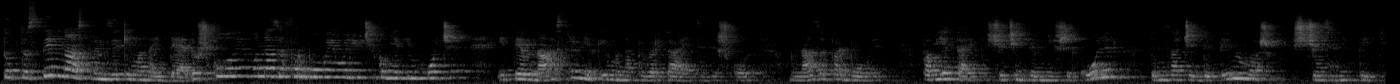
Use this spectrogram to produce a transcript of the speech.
Тобто з тим настроєм, з яким вона йде до школи, вона зафарбовує олівчиком, яким хоче, і тим настроєм, яким вона повертається зі школи, вона зафарбовує. Пам'ятайте, що чим темніший колір, тим значить дитину вашу щось гнітить.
